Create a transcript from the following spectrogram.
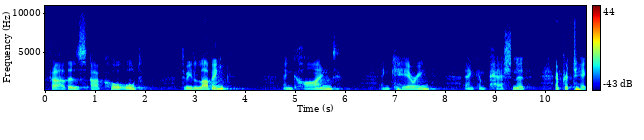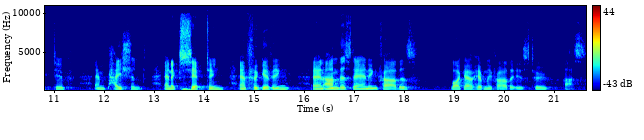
fathers, are called to be loving and kind and caring and compassionate and protective and patient and accepting and forgiving and understanding fathers like our Heavenly Father is to us.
